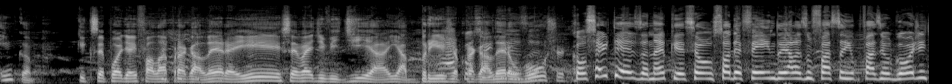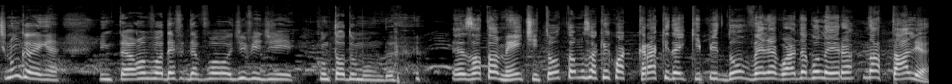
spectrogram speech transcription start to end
em campo. O que, que você pode aí falar para a galera aí? Você vai dividir aí a breja ah, para a galera, o voucher? Com certeza, né? Porque se eu só defendo e elas não fazem, fazem o gol, a gente não ganha. Então eu vou, vou dividir com todo mundo. Exatamente. Então estamos aqui com a craque da equipe do Velha Guarda goleira, Natália.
